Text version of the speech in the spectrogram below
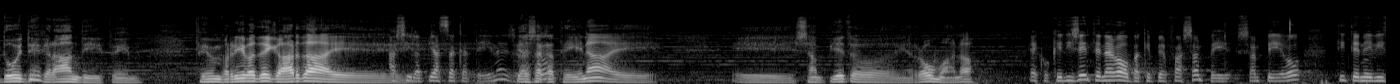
due dei grandi film Riva del Garda e... Ah sì, la Piazza Catena, esatto. Piazza Catena e, e San Pietro in Roma, no? Ecco, che disente una roba che per fare San, Pe San Pero ti tenevi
